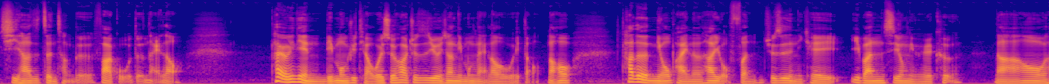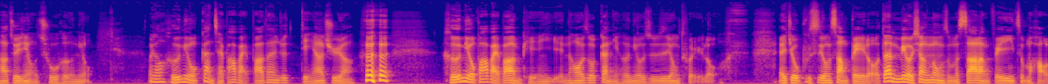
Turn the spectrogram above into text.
其他是正常的法国的奶酪，它有一点柠檬去调味，所以话就是有点像柠檬奶酪的味道。然后它的牛排呢，它有分，就是你可以一般是用纽约客，然后它最近有出和牛。我想和牛干才八百八，但是就点下去啊。和牛八百八很便宜，然后说干你和牛是不是用腿肉？哎，就不是用上背肉，但没有像那种什么沙朗菲力这么好，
